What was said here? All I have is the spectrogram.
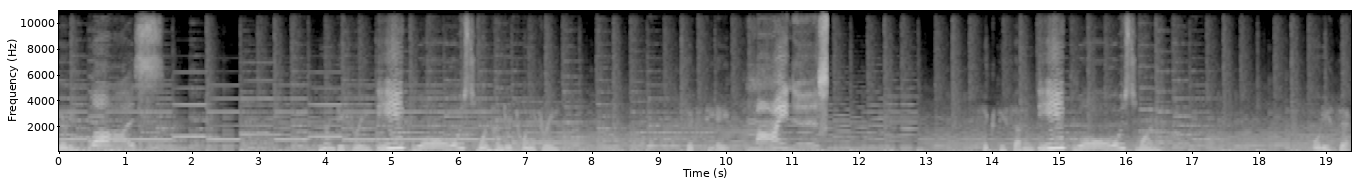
30, plus 93, equals 123, 68, minus 67, equals 1, 46,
